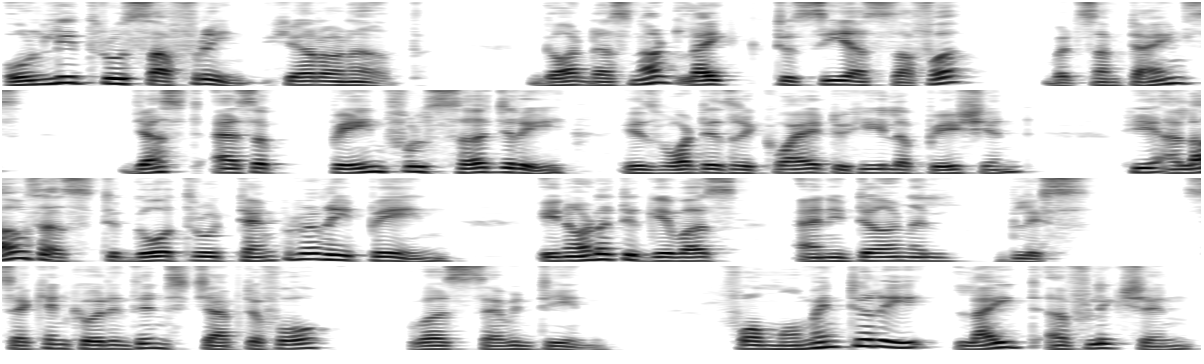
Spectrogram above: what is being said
only through suffering here on earth. God does not like to see us suffer, But sometimes, just as a painful surgery is what is required to heal a patient, He allows us to go through temporary pain in order to give us an eternal bliss. 2 Corinthians chapter 4 verse 17. For momentary light affliction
